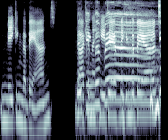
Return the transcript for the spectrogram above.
making the band back in the, heyday of making the band.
